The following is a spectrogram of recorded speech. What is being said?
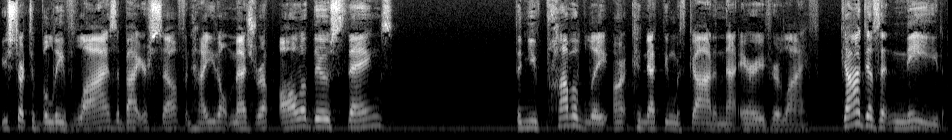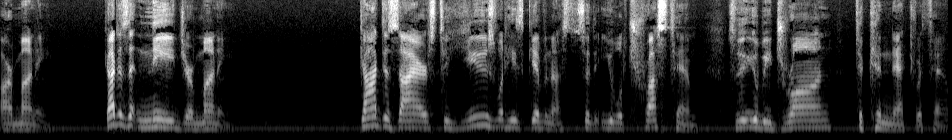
you start to believe lies about yourself and how you don't measure up, all of those things, then you probably aren't connecting with God in that area of your life. God doesn't need our money, God doesn't need your money. God desires to use what He's given us so that you will trust Him, so that you'll be drawn to connect with Him.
